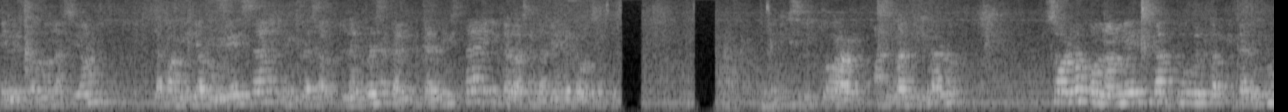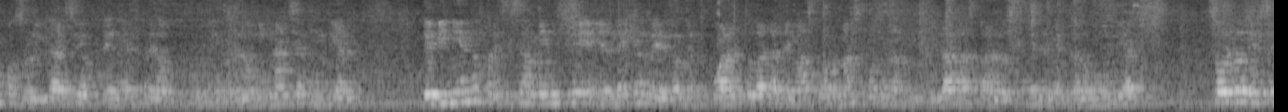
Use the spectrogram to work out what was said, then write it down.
el Estado-Nación, la familia burguesa, la empresa, la empresa capitalista y la racionalidad de los. Aquí cito a Aníbal Quijano. Solo con América pudo el capitalismo consolidarse y obtener predominancia mundial. deviniendo precisamente en el eje alrededor del cual todas las demás formas fueron articuladas para los fines del mercado mundial. Solo de ese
